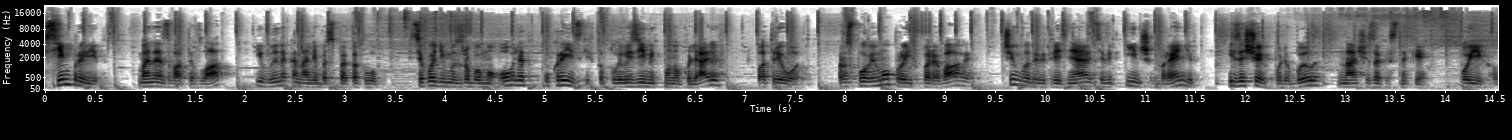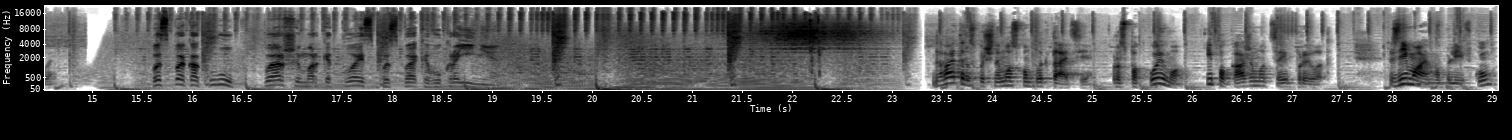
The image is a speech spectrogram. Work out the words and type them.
Всім привіт! Мене звати Влад і ви на каналі Безпека Клуб. Сьогодні ми зробимо огляд українських тепловізійних монокулярів Патріот. Розповімо про їх переваги, чим вони відрізняються від інших брендів і за що їх полюбили наші захисники. Поїхали! Безпека Клуб перший маркетплейс безпеки в Україні. Давайте розпочнемо з комплектації. Розпакуємо і покажемо цей прилад. Знімаємо плівку.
